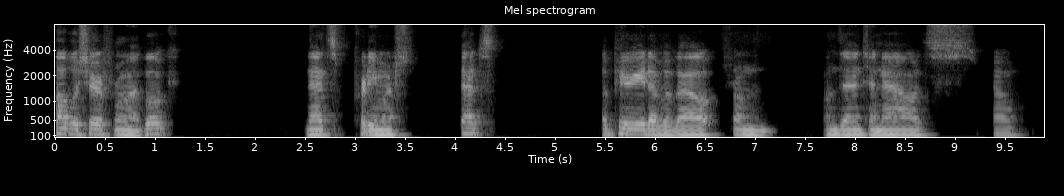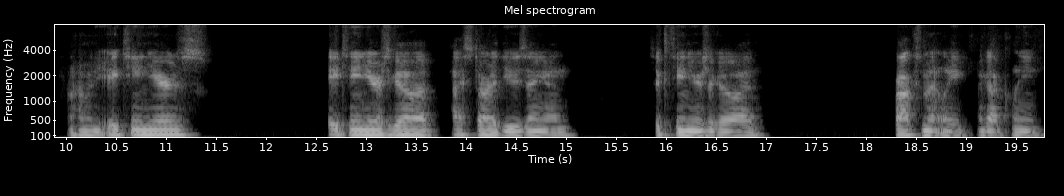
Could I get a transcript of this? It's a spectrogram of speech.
publisher for my book. That's pretty much that's a period of about from from then to now. It's you know how many 18 years. 18 years ago, I, I started using, and 16 years ago, I approximately I got clean.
